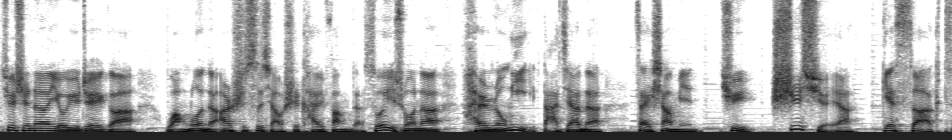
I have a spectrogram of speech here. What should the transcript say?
确实呢，由于这个网络呢二十四小时开放的，所以说呢很容易大家呢在上面去失血呀，get sucked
